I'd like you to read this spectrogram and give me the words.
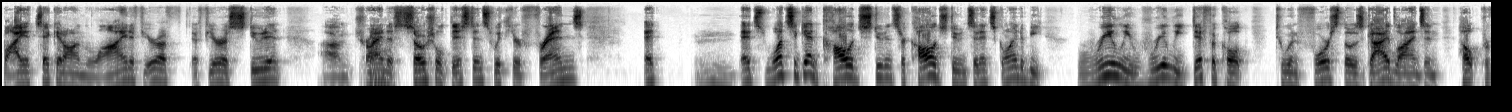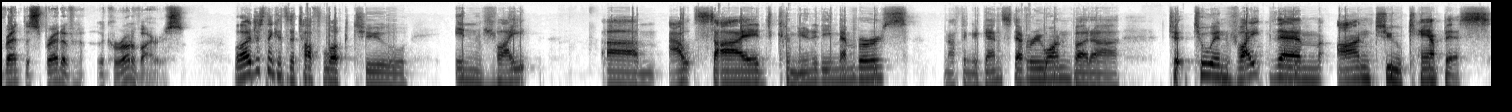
buy a ticket online if you're a if you're a student, um, trying yeah. to social distance with your friends. It it's once again college students are college students, and it's going to be really really difficult to enforce those guidelines and help prevent the spread of the coronavirus. Well, I just think it's a tough look to invite um, outside community members nothing against everyone, but uh, to to invite them onto campus,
